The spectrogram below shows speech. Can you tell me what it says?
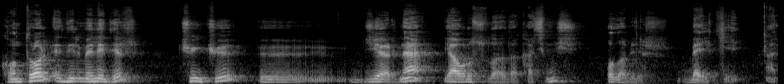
kontrol edilmelidir. Çünkü e, ciğerine yavru sulağı da kaçmış olabilir belki. Yani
